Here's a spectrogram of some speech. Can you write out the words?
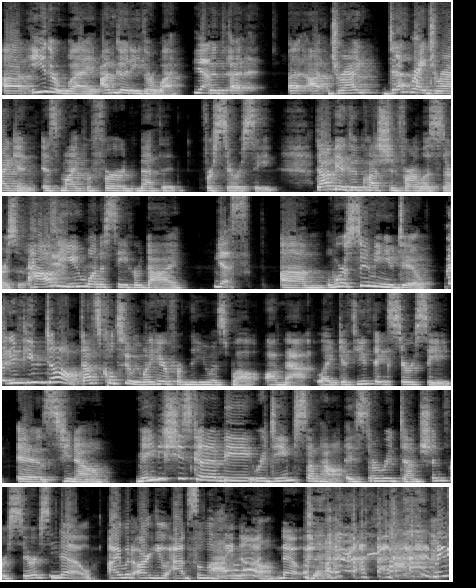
Uh, either way, I'm good either way. Yeah. But uh, uh, uh, drag death by dragon is my preferred method for Cersei. That would be a good question for our listeners. How do you want to see her die? Yes. Um, we're assuming you do, but if you don't, that's cool too. We want to hear from you as well on that. Like, if you think Cersei is, you know, maybe she's going to be redeemed somehow. Is there redemption for Cersei? No, I would argue absolutely not. No. no. maybe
